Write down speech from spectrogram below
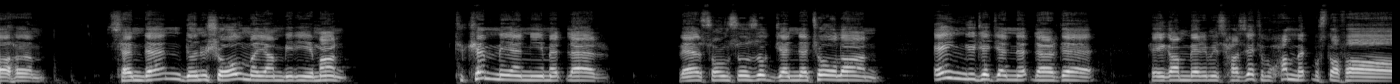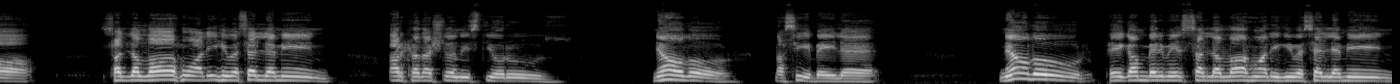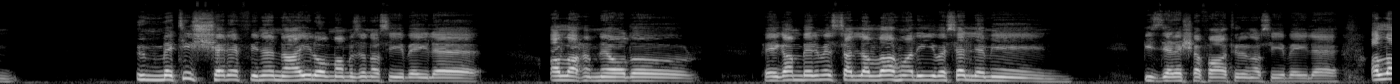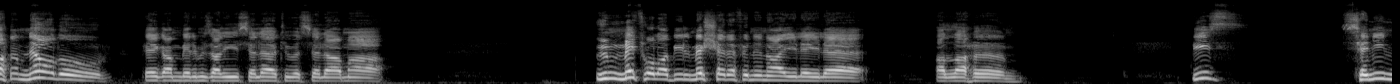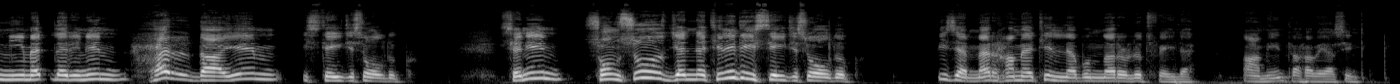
Allah'ım senden dönüşü olmayan bir iman, tükenmeyen nimetler ve sonsuzluk cenneti olan en yüce cennetlerde Peygamberimiz Hazreti Muhammed Mustafa sallallahu aleyhi ve sellemin arkadaşlığını istiyoruz. Ne olur nasip eyle. Ne olur Peygamberimiz sallallahu aleyhi ve sellemin ümmeti şerefine nail olmamızı nasip eyle. Allah'ım ne olur Peygamberimiz sallallahu aleyhi ve sellemin bizlere şefaatini nasip eyle. Allah'ım ne olur Peygamberimiz aleyhissalatu vesselama ümmet olabilme şerefini nail eyle. Allah'ım biz senin nimetlerinin her daim isteyicisi olduk. Senin sonsuz cennetini de isteyicisi olduk. Bize merhametinle bunları lütfeyle. Amin. Taha ve Yasin.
